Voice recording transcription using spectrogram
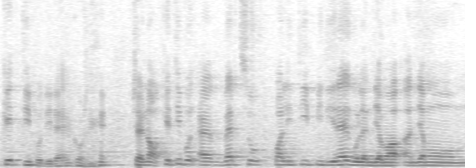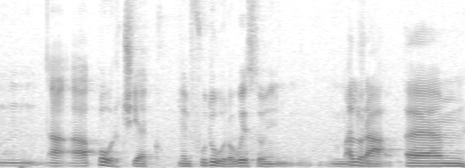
Che tipo di regole? Cioè no, che tipo, eh, verso quali tipi di regole andiamo, a, andiamo, mh, a, a porci ecco, nel futuro? Mm. Allora, ehm,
